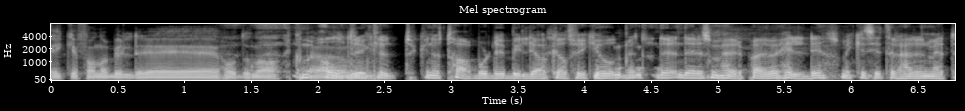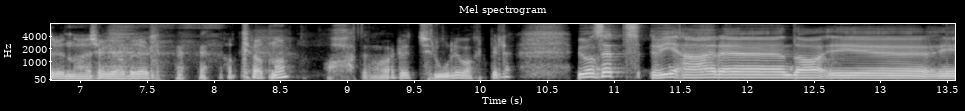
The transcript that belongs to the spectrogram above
Ikke få noen bilder i hodet nå. Jeg kommer aldri til å kunne ta bort det bildet jeg akkurat fikk i hodet mitt. Dere, som hører på er jo heldige som ikke sitter her en meter unna Kjell Gabriel akkurat nå. Åh, det må ha vært et utrolig vakkert bilde. Uansett, vi er eh, da i, i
